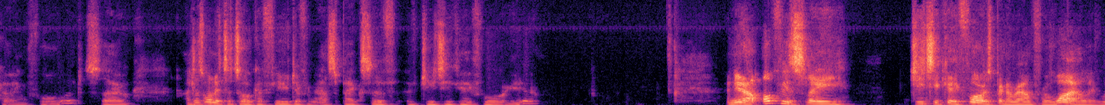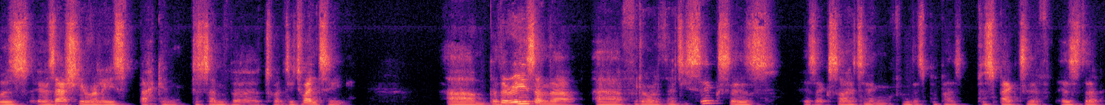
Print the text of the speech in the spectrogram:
going forward. So I just wanted to talk a few different aspects of, of GTK4 here. And, you know, obviously, GTK4 has been around for a while. It was it was actually released back in December 2020. Um, but the reason that uh, Fedora 36 is is exciting from this perspective is that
